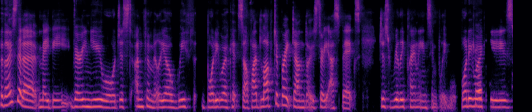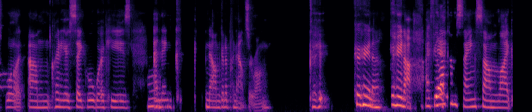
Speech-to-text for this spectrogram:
For those that are maybe very new or just unfamiliar with bodywork itself, I'd love to break down those three aspects just really plainly and simply what bodywork sure. is, what um, craniosacral work is, mm. and then now I'm going to pronounce it wrong. Kahuna. Kahuna. I feel yeah. like I'm saying some like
